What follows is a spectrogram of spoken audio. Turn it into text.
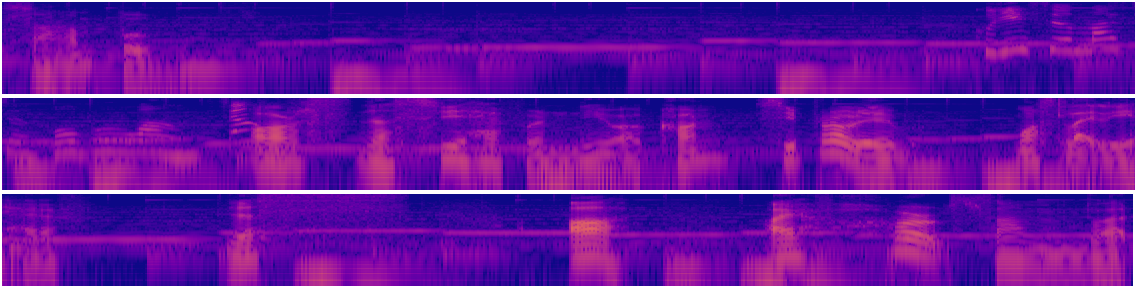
Shampoo. Or does she have a new account? She probably most likely have. Yes. Ah, I've heard some, but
